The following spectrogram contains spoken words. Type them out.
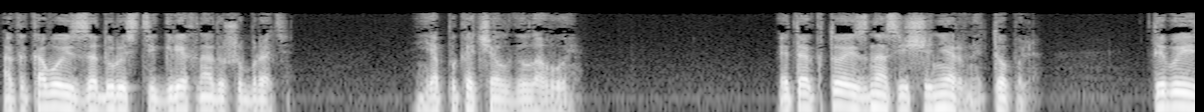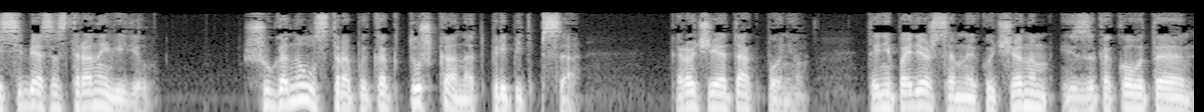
А каково из-за дурости грех на душу брать? Я покачал головой. Это кто из нас еще нервный, Тополь? Ты бы себя со стороны видел. Шуганул с тропы, как тушкан от припять пса. Короче, я так понял. Ты не пойдешь со мной к ученым из-за какого-то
